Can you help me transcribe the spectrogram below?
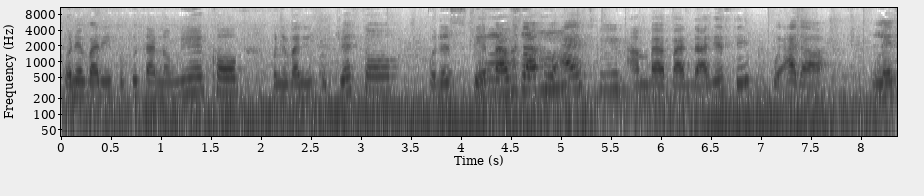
Whenever need to put on no makeup, whenever need to dress up, we just straight have for ice cream and buy bad dog. You see, we had a less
